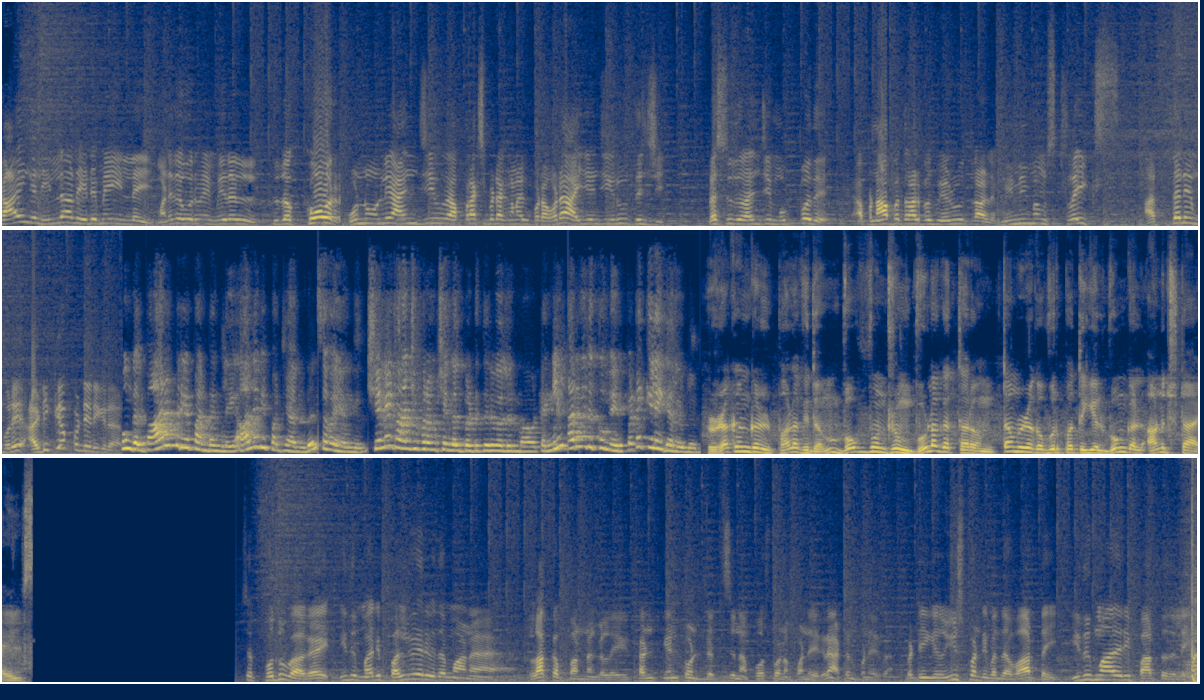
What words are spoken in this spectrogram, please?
காயங்கள் இல்லாத இடமே இல்லை. மனித உரிமை மீறல் டு த கோர் ஒன்னு ஒன்லி அஞ்சு அப்ராக்சிமேட்டா கணக்கு போட்டா கூட ஐந்து இருபத்தஞ்சு. பிளஸ் இது அஞ்சு முப்பது. அப்ப நாற்பத்தி நாலு பிளஸ் எழுபத்தி நாலு மினிமம் ஸ்ட்ரைக்ஸ் அத்தனை முறை அடிக்கப்பட்டிருக்கிறார். உங்கள் பாரம்பரிய பண்டங்களை ஆலடி பட்டியானுடன் சுவையுங்கள். சென்னை காஞ்சிபுரம் செங்கல்பட்டு திருவள்ளூர் மாவட்டங்களில் அறுபதுக்கும் மேற்பட்ட கிளைகளுடன். ரகங்கள் பலவிதம் ஒவ்வொன்றும் உலகத்தரம் தமிழக உற்பத்தியில் உங்கள் அனுஜ் டைல்ஸ் சார் பொதுவாக இது மாதிரி பல்வேறு விதமான லாக்அப் மரணங்களை கன் என்கவுண்டர் டெத்ஸ் நான் போஸ்ட்போன் பண்ணியிருக்கிறேன் அட்டன் பண்ணியிருக்கிறேன் பட் நீங்கள் யூஸ் பண்ணி வந்த வார்த்தை இது மாதிரி பார்த்ததில்லை.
